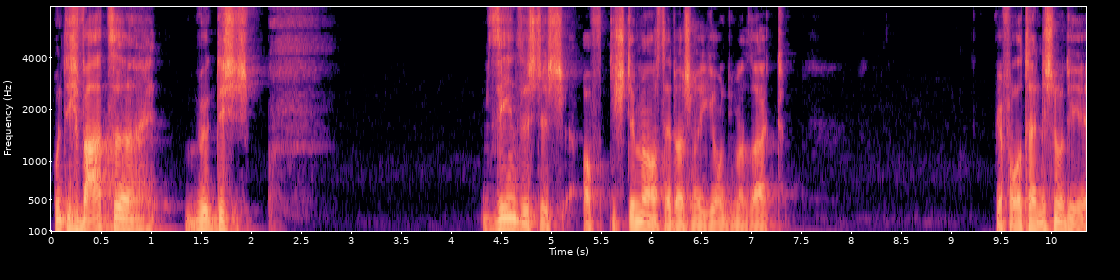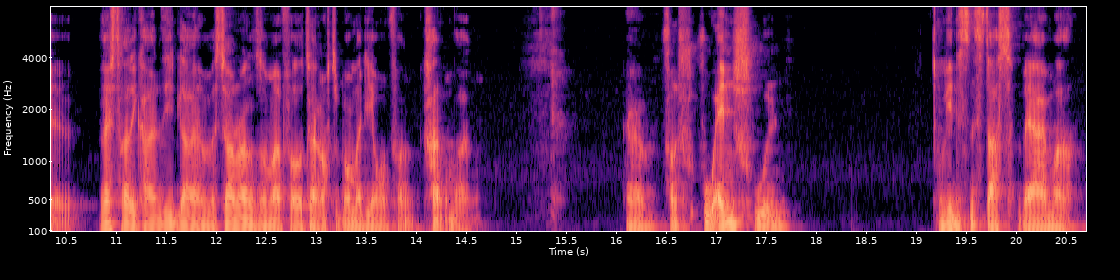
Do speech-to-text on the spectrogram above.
Und ich warte wirklich sehnsüchtig auf die Stimme aus der deutschen Regierung, die man sagt, wir verurteilen nicht nur die rechtsradikalen Siedler in Westjordanland, sondern wir verurteilen auch die Bombardierung von Krankenwagen äh, von UN-Schulen. Wenigstens das wäre immer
